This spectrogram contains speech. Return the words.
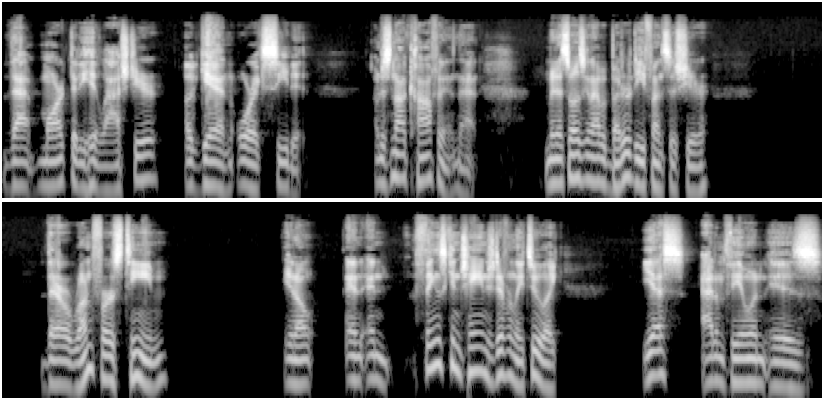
that mark that he hit last year again or exceed it. I'm just not confident in that. Minnesota's to have a better defense this year. They're a run first team, you know, and and things can change differently too. Like, yes, Adam Thielen is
